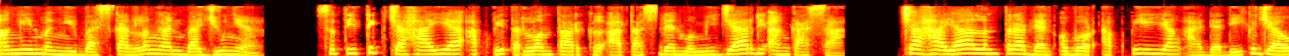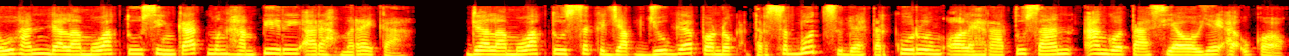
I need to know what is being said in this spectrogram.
angin mengibaskan lengan bajunya. Setitik cahaya api terlontar ke atas dan memijar di angkasa. Cahaya lentera dan obor api yang ada di kejauhan dalam waktu singkat menghampiri arah mereka. Dalam waktu sekejap juga pondok tersebut sudah terkurung oleh ratusan anggota Xiao Yau Kok.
